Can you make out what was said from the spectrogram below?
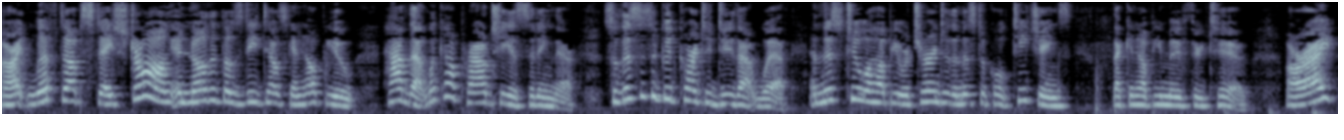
All right, lift up, stay strong, and know that those details can help you have that. Look how proud she is sitting there. So, this is a good card to do that with. And this too will help you return to the mystical teachings that can help you move through too. All right.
